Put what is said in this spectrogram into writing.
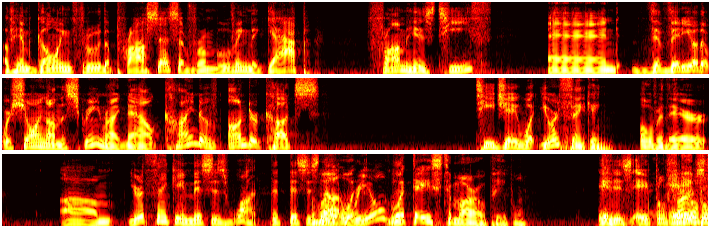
of him going through the process of removing the gap from his teeth and the video that we're showing on the screen right now kind of undercuts TJ what you're thinking over there um, you're thinking this is what that this is Well, not what, real. What day's tomorrow, people? It is April April first.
